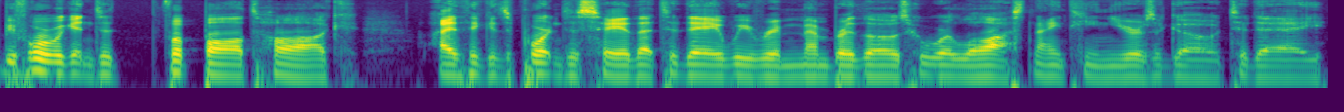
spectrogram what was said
Before we get into football talk, I think it's important to say that today we remember those who were lost 19 years ago today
